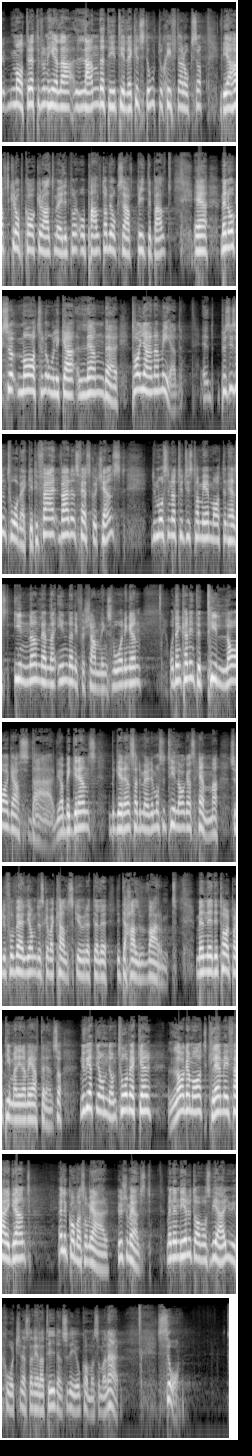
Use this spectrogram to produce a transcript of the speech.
maträtter från hela landet. Det är tillräckligt stort och skiftar också. Vi har haft kroppkakor och allt möjligt och palt har vi också haft, pitepalt. Eh, men också mat från olika länder. Ta gärna med, eh, precis som två veckor, till världens festgudstjänst. Du måste naturligtvis ta med maten helst innan, lämna in den i församlingsvåningen. Och den kan inte tillagas där. Vi har begräns, begränsade möjligheter. Den måste tillagas hemma. Så du får välja om det ska vara kallskuret eller lite halvvarmt. Men eh, det tar ett par timmar innan vi äter den. Så nu vet ni om det. Om två veckor, laga mat, klä mig färggrant eller komma som jag är. Hur som helst. Men en del av oss, vi är ju i shorts nästan hela tiden. Så det är ju att komma som man är. Så.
